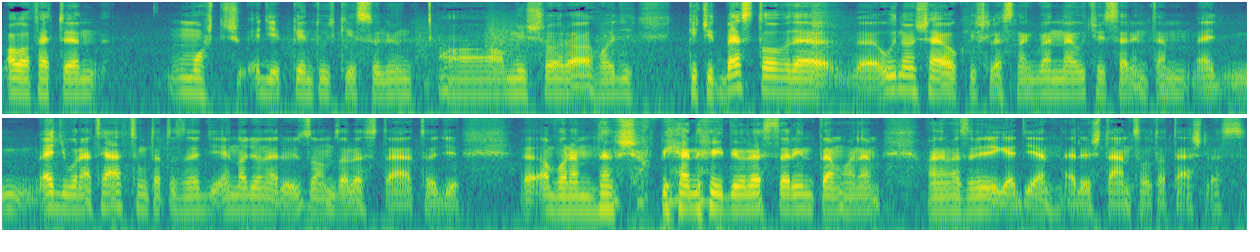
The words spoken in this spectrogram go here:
Alapvetően most egyébként úgy készülünk a műsorra, hogy kicsit best of, de újdonságok is lesznek benne, úgyhogy szerintem egy, egy órát játszunk, tehát az egy, nagyon erős zonza lesz, tehát hogy abban nem, nem sok pihenőidő lesz szerintem, hanem, hanem ez végig egy ilyen erős táncoltatás lesz.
